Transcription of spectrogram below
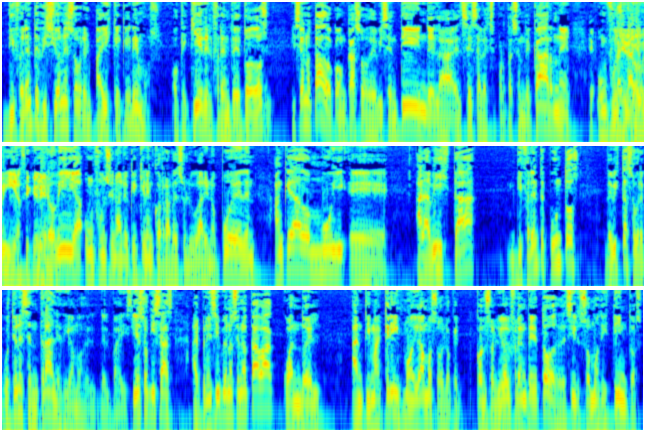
diferentes visiones sobre el país que queremos o que quiere el Frente de Todos. Y se ha notado con casos de Vicentín, de la, el cese a la exportación de carne, eh, un funcionario. hidrovía, si hidrovía, un funcionario que quieren correr de su lugar y no pueden. Han quedado muy eh, a la vista diferentes puntos de vista sobre cuestiones centrales, digamos, del, del país. Y eso quizás al principio no se notaba cuando el antimacrismo, digamos, o lo que consolidó el frente de todos, es decir, somos distintos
